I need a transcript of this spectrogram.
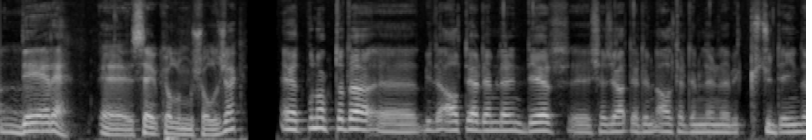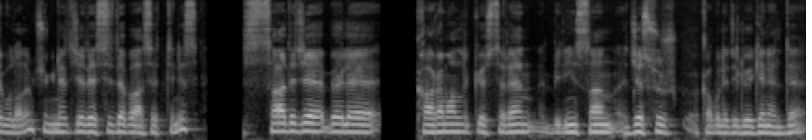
noktada- değere e, sevk olunmuş olacak. Evet bu noktada e, bir de alt erdemlerin diğer e, şecaat erdeminin alt erdemlerine bir küçük değinde bulalım. Çünkü neticede siz de bahsettiniz. Sadece böyle kahramanlık gösteren bir insan cesur kabul ediliyor genelde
